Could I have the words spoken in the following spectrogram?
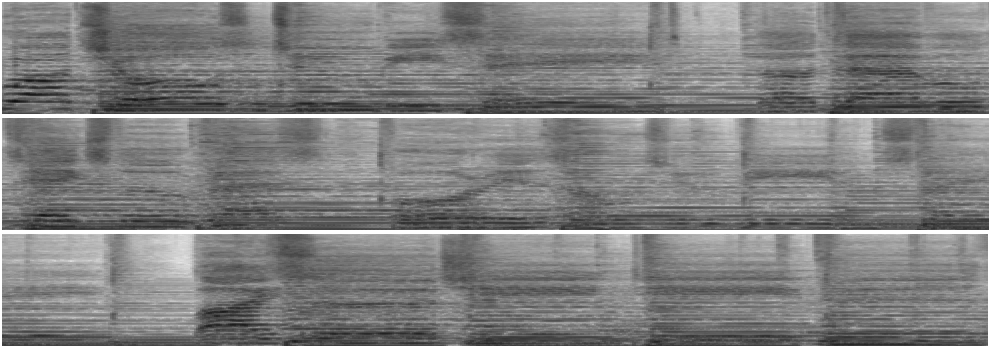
few are chosen to be saved. The devil takes the rest for his own to be enslaved by searching deep within.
